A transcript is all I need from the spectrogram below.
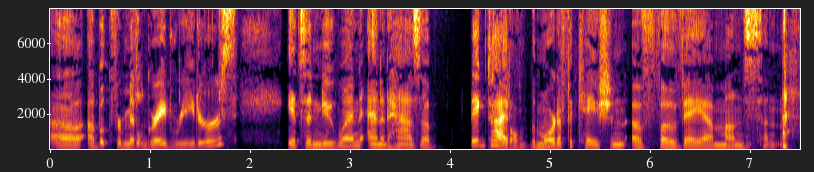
uh, a book for middle grade readers. It's a new one and it has a big title The Mortification of Fovea Munson.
